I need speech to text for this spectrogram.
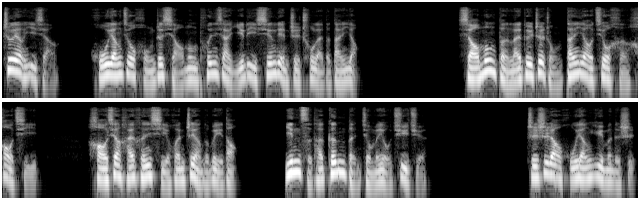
这样一想，胡杨就哄着小梦吞下一粒新炼制出来的丹药。小梦本来对这种丹药就很好奇，好像还很喜欢这样的味道，因此他根本就没有拒绝。只是让胡杨郁闷的是，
